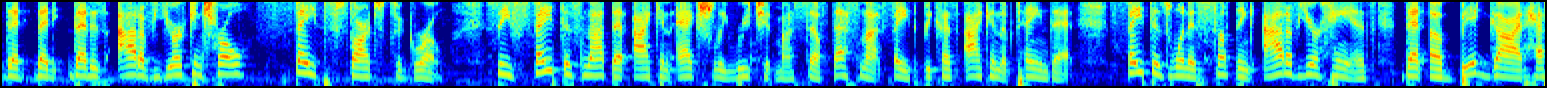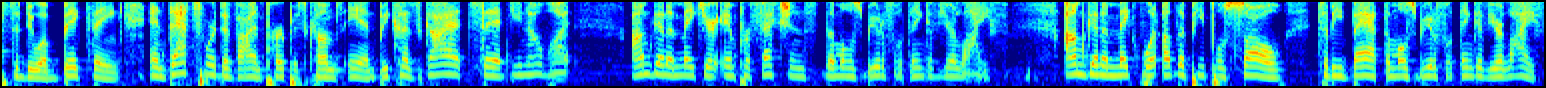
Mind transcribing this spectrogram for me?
that, that, that is out of your control, faith starts to grow. See, faith is not that I can actually reach it myself. That's not faith because I can obtain that. Faith is when it's something out of your hands that a big God has to do a big thing. And that's where divine purpose comes in because God said, you know what? I'm going to make your imperfections the most beautiful thing of your life. I'm going to make what other people saw to be bad the most beautiful thing of your life.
